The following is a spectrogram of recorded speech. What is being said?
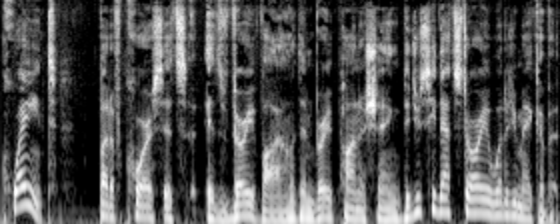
quaint. But of course, it's it's very violent and very punishing. Did you see that story? What did you make of it?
